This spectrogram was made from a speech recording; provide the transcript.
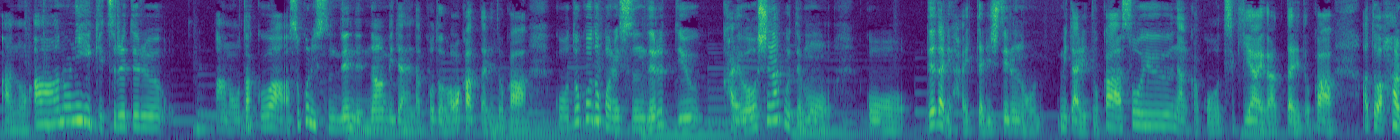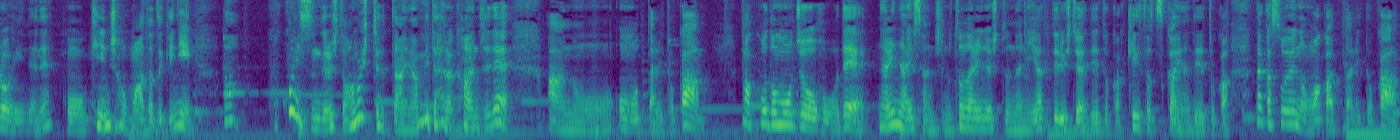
あのああの2匹連れてるあのお宅はあそこに住んでんねんなみたいなことが分かったりとかこうどこどこに住んでるっていう会話をしなくてもこう出たり入ったりしてるのを見たりとかそういうなんかこう付き合いがあったりとかあとはハロウィンでねこう近所を回った時にあここに住んでる人あの人やったんやみたいな感じで、あの思ったりとか、まあ、子供情報で「何々さんちの隣の人何やってる人やで」とか「警察官やで」とかなんかそういうの分かったりとか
